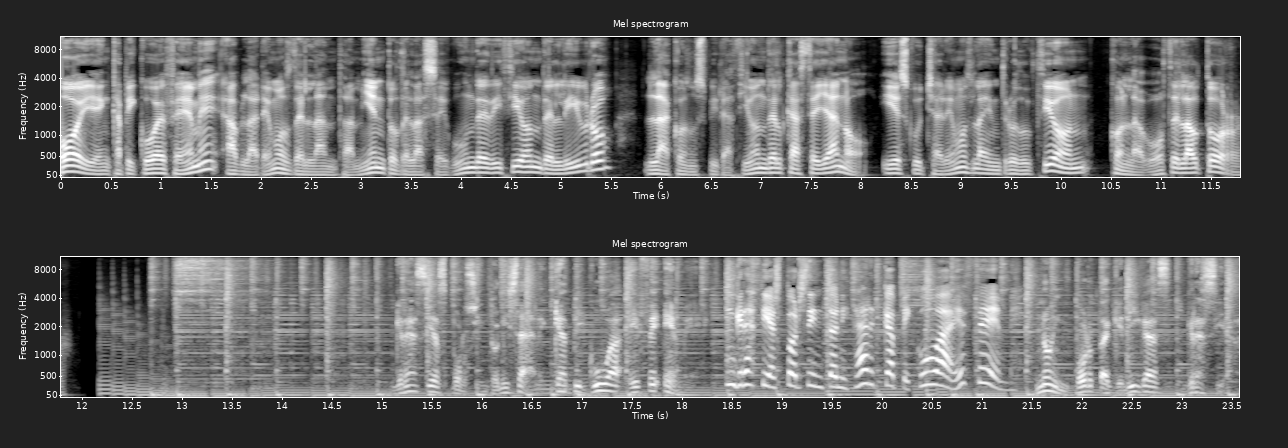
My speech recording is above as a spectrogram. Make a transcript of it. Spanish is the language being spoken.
Hoy en Capicú FM hablaremos del lanzamiento de la segunda edición del libro La conspiración del castellano y escucharemos la introducción con la voz del autor. Gracias por sintonizar Capicúa FM. Gracias por sintonizar Capicúa FM. No importa que digas gracias.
